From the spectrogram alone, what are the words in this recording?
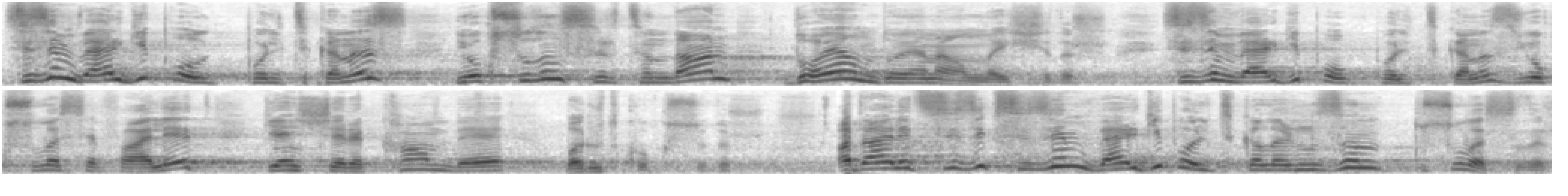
Sizin vergi pol- politikanız yoksulun sırtından doyan doyana anlayışıdır. Sizin vergi pol- politikanız yoksula sefalet, gençlere kan ve barut kokusudur. Adaletsizlik sizin vergi politikalarınızın pusulasıdır.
